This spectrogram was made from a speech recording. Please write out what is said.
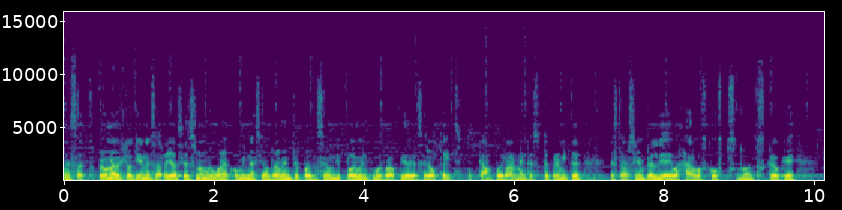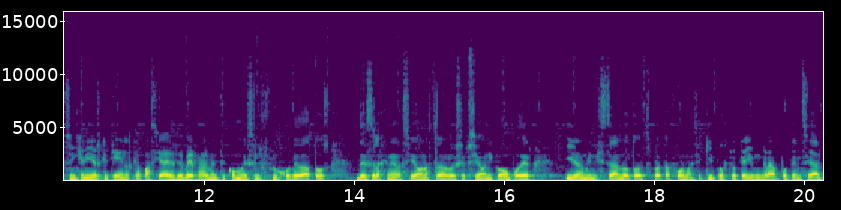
exacto. Pero una vez que lo tienes arriba, si es una muy buena combinación, realmente puedes hacer un deployment muy rápido y hacer updates por campo y realmente eso te permite estar siempre al día y bajar los costos, ¿no? Entonces creo que los ingenieros que tienen las capacidades de ver realmente cómo es el flujo de datos desde la generación hasta la recepción y cómo poder ir administrando todas estas plataformas y equipos, creo que hay un gran potencial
